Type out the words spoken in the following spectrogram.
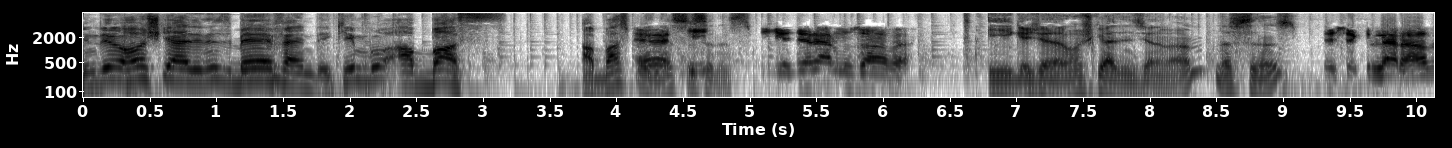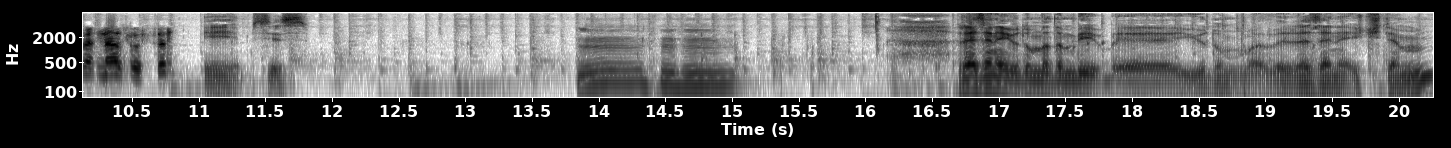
Şimdi hoş geldiniz beyefendi. Kim bu? Abbas. Abbas Bey nasılsınız? İyi geceler Muzo abi. İyi geceler, hoş geldiniz canım. Nasılsınız? Teşekkürler abi. Nasılsın? İyiyim, siz? Hmm, hı hı. Rezene yudumladım bir e, yudum rezene içtim.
